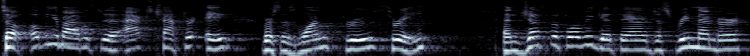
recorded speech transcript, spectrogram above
So open your Bibles to Acts chapter 8, verses 1 through 3. And just before we get there, just remember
